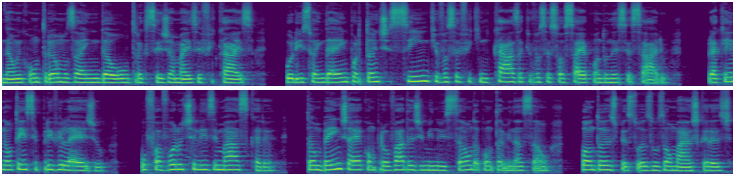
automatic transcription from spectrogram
Não encontramos ainda outra que seja mais eficaz, por isso ainda é importante sim que você fique em casa, que você só saia quando necessário. Para quem não tem esse privilégio, por favor, utilize máscara. Também já é comprovada a diminuição da contaminação quando as pessoas usam máscaras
